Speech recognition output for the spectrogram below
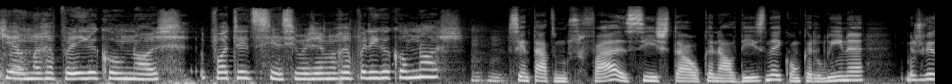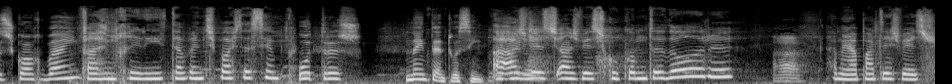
Que é uma rapariga como nós. Pode ter deficiência, mas é uma rapariga como nós. Sentado no sofá, assiste ao canal Disney com Carolina, umas vezes corre bem, Faz-me rir e está bem disposta sempre. outras nem tanto assim. Às vezes, às vezes com o computador, Ah, a maior parte das vezes.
